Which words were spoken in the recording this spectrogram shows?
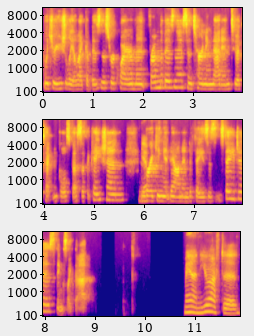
which are usually like a business requirement from the business, and turning that into a technical specification and yep. breaking it down into phases and stages, things like that. Man, you have to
